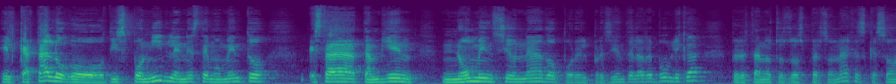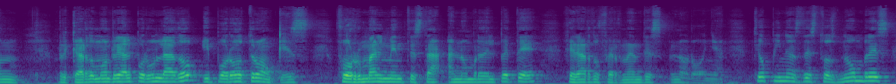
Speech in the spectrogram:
el catálogo disponible en este momento está también no mencionado por el presidente de la República, pero están otros dos personajes que son Ricardo Monreal por un lado y por otro, aunque es formalmente está a nombre del PT, Gerardo Fernández Noroña. ¿Qué opinas de estos nombres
